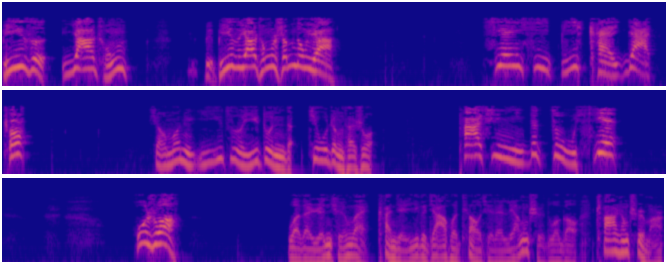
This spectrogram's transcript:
鼻子压虫？鼻鼻子压虫是什么东西啊？纤细鼻凯亚虫。”小魔女一字一顿的纠正他说：“他是你的祖先。”胡说！我在人群外看见一个家伙跳起来，两尺多高，插上翅膀，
